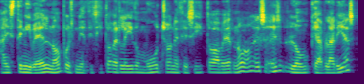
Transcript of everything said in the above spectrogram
a este nivel, ¿no? Pues necesito haber leído mucho, necesito haber, no, es, es lo que hablarías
